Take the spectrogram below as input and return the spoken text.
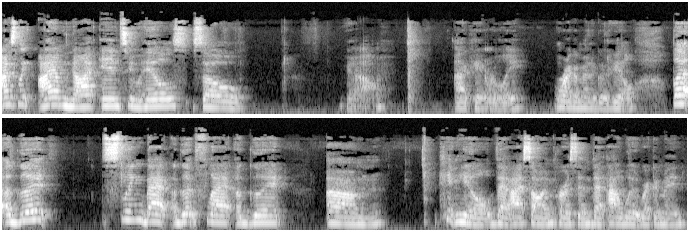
honestly, I am not into heels. So, you know, I can't really recommend a good heel. But a good sling back, a good flat, a good um, kitten heel that I saw in person that I would recommend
